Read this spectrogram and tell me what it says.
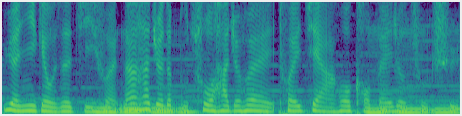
愿意给我这个机会。那他觉得不错，他就会推荐啊，或口碑就出去。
